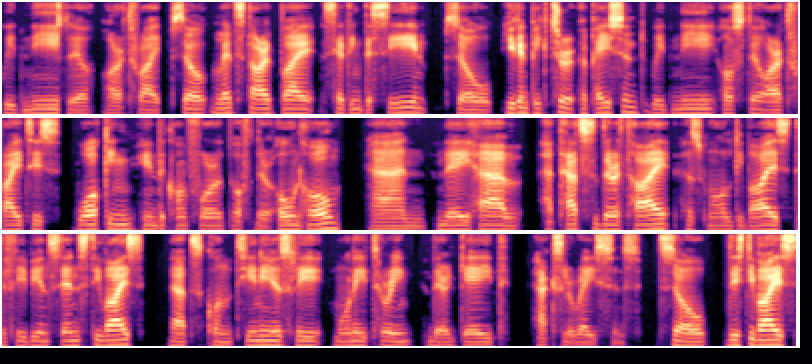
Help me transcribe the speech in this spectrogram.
with knee osteoarthritis. So let's start by setting the scene. So you can picture a patient with knee osteoarthritis walking in the comfort of their own home and they have attached to their thigh a small device, the Fibion SENS device, that's continuously monitoring their gait accelerations. So this device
